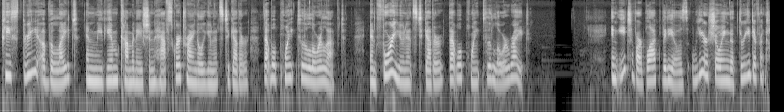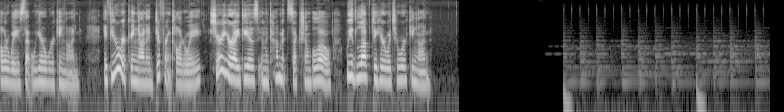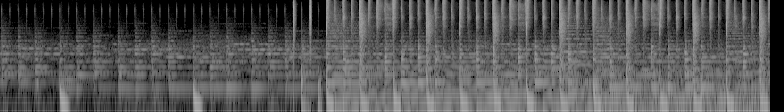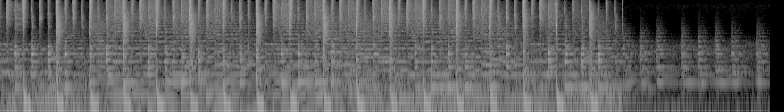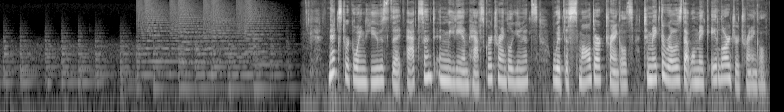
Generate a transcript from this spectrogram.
Piece three of the light and medium combination half square triangle units together that will point to the lower left, and four units together that will point to the lower right. In each of our black videos, we are showing the three different colorways that we are working on. If you're working on a different colorway, share your ideas in the comments section below. We'd love to hear what you're working on. Next, we're going to use the accent and medium half square triangle units with the small dark triangles to make the rows that will make a larger triangle.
